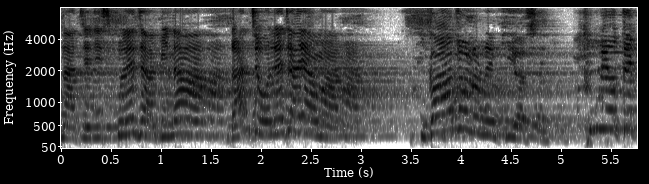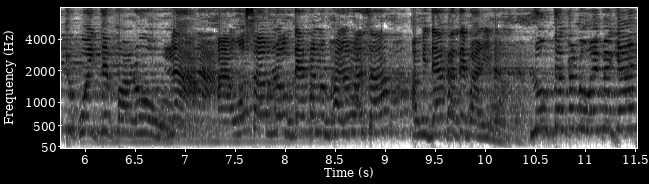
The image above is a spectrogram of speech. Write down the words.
নাচের স্কুলে যাবি না গা চলে যায় আমার। গা জ্বলনে কি আছে? তুমিও তো একটু কইতে পারো। না আ, ওসব লোক দেখানো ভালোবাসা আমি দেখাতে পারি না। লোক দেখানো হইবে কেন?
